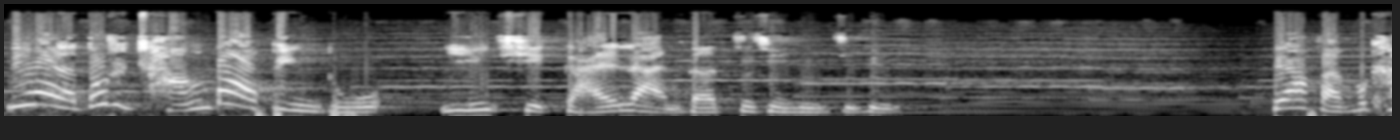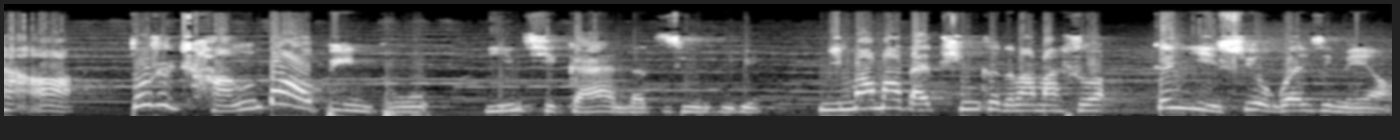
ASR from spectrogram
另外呢，都是肠道病毒引起感染的自限性疾病。大家反复看啊，都是肠道病毒引起感染的自限性疾病。你妈妈来听课的妈妈说，跟饮食有关系没有？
